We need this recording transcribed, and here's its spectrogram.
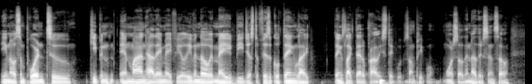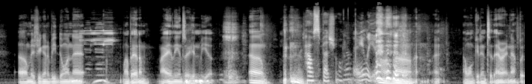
You know, it's important to keep in, in mind how they may feel, even though it may be just a physical thing. Like things like that will probably stick with some people more so than others. And so, um, if you're gonna be doing that, my bad, I'm my aliens are hitting me up. Um, How special. not the alien. oh, no, I, I won't get into that right now, but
